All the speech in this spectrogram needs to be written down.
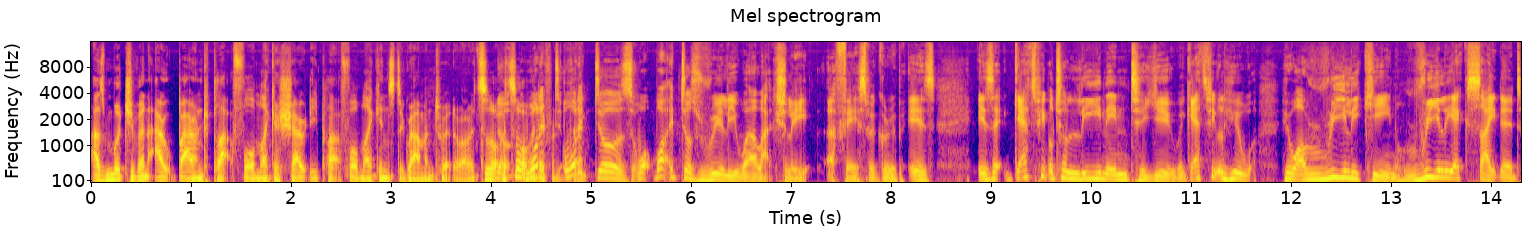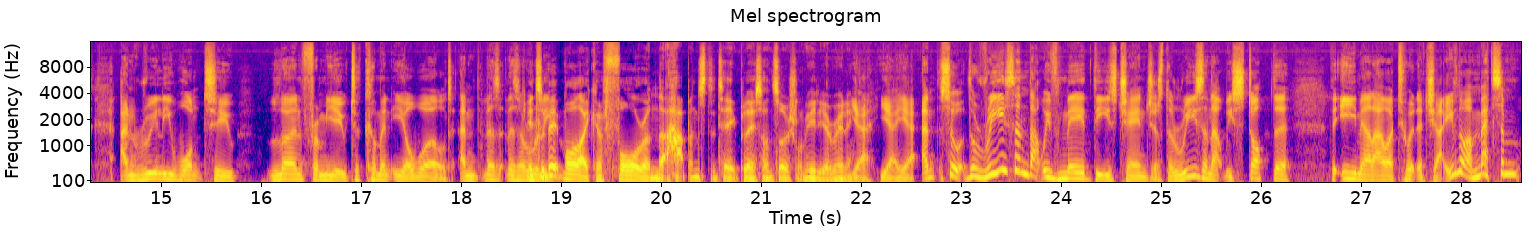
as much of an outbound platform like a shouty platform like Instagram and Twitter. It's sort, No, it's sort of a different it, what it does, what, what it does really well, actually, a Facebook group is is it gets people to lean into you. It gets people who who are really keen, really excited, and really want to learn from you to come into your world. And there's there's a It's a bit more like a forum that happens to take place on social media, really. Yeah, yeah, yeah. And so the reason that we've made these changes, the reason that we stopped the, the email hour Twitter chat, even though I met some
